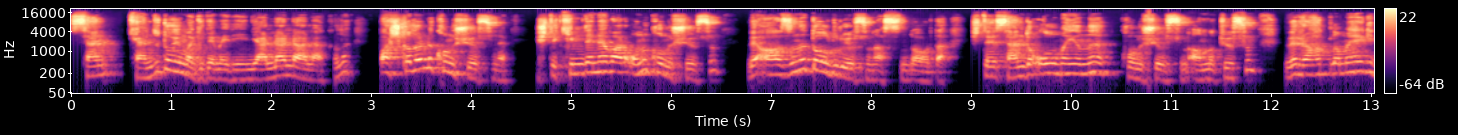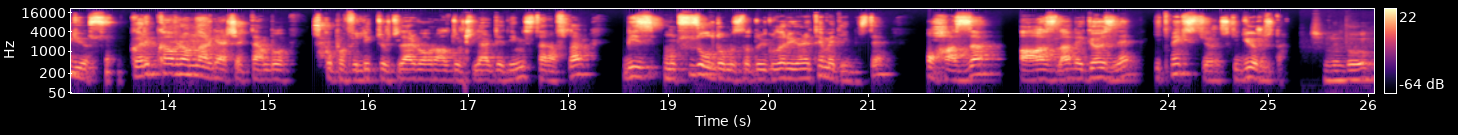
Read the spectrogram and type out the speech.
Sen kendi doyuma gidemediğin yerlerle alakalı başkalarını konuşuyorsun hep. İşte kimde ne var onu konuşuyorsun ve ağzını dolduruyorsun aslında orada. İşte sende olmayanı konuşuyorsun, anlatıyorsun ve rahatlamaya gidiyorsun. Garip kavramlar gerçekten bu skopofillik dürtüler ve oral dürtüler dediğimiz taraflar. Biz mutsuz olduğumuzda, duyguları yönetemediğimizde o hazza ağızla ve gözle gitmek istiyoruz, gidiyoruz da. Şimdi bu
